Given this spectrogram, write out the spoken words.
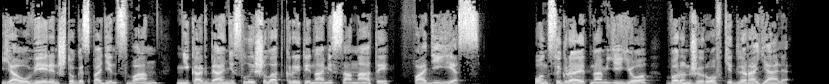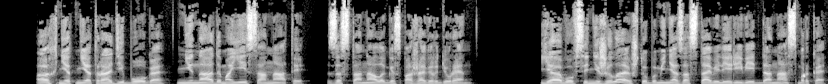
Я уверен, что господин Сван никогда не слышал открытой нами сонаты фа диез. Он сыграет нам ее в аранжировке для рояля. Ах, нет, нет, ради бога, не надо моей сонаты застонала госпожа Вердюрен. Я вовсе не желаю, чтобы меня заставили реветь до насморка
